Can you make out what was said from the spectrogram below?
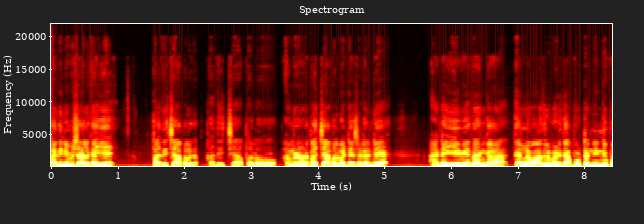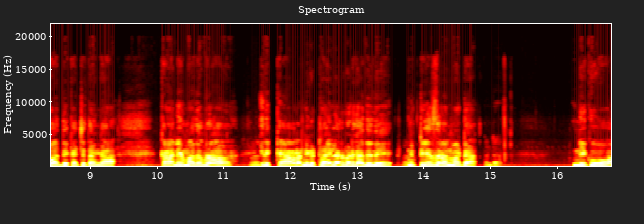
పది నిమిషాలకి అయ్యి పది చేపలు పది చేపలు అమ్మడమ్మడి పది చేపలు పట్టేశాడండి. అంటే ఈ విధంగా తెల్లవాదులు పడితే ఆ బుట్ట నిండిపోద్ది ఖచ్చితంగా. కానీ మధు బ్రో ఇది కేవలం నీకు ట్రైలర్ కూడా కాదు ఇది. టీజర్ అనమాట అంటే? నీకు ఆ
